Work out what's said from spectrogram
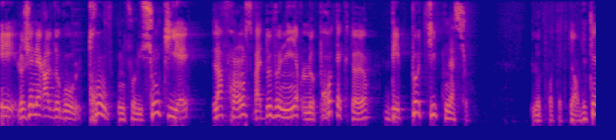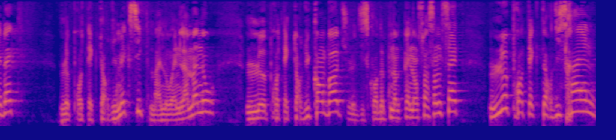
Et le général de Gaulle trouve une solution qui est la France va devenir le protecteur des petites nations. Le protecteur du Québec, le protecteur du Mexique, Manoen Lamano, le protecteur du Cambodge, le discours de Phnom Penh en 67, le protecteur d'Israël,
